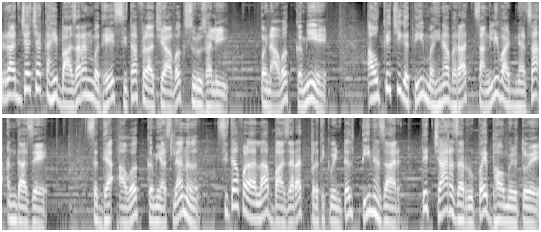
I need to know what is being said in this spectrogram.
राज्याच्या काही बाजारांमध्ये सीताफळाची आवक सुरू झाली पण आवक कमी आहे. आवकेची गती महिनाभरात चांगली वाढण्याचा अंदाज आहे. सध्या आवक कमी असल्यानं सीताफळाला बाजारात प्रति क्विंटल तीन हजार ते चार हजार रुपये भाव मिळतोय.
